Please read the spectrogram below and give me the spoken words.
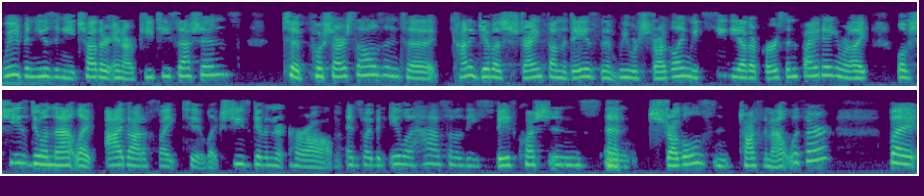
we had been using each other in our PT sessions to push ourselves and to kind of give us strength on the days that we were struggling. We'd see the other person fighting and we're like, well, if she's doing that, like I gotta fight too. Like she's giving it her all. And so I've been able to have some of these faith questions and struggles and talk them out with her. But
